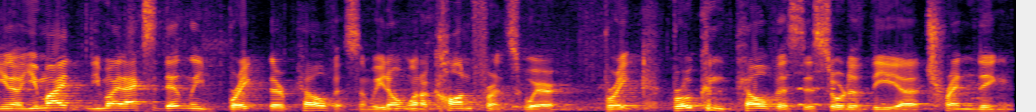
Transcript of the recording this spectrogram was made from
you know, you might, you might accidentally break their pelvis, and we don't want a conference where break, broken pelvis is sort of the uh, trending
